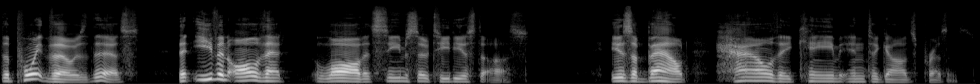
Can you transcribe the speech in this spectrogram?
The point, though, is this that even all of that law that seems so tedious to us is about how they came into God's presence.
